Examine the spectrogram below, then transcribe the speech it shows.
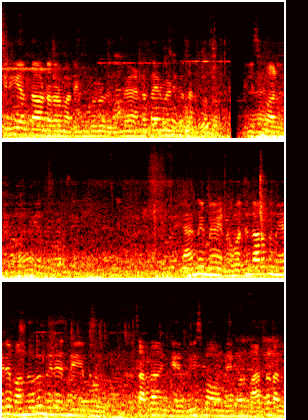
తిరిగి వెళ్తా ఉంటారు అనమాట ఈ మూడు రోజులు మేము ఎంటర్టైన్మెంట్ కదా తెలిసిన వాళ్ళు కానీ మేము ఇక్కడ వచ్చిన తర్వాత మీరే బంధువులు ఇప్పుడు సరదా ఇంకా బీచ్ బాబు మేము కూడా మాట్లాడాలి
